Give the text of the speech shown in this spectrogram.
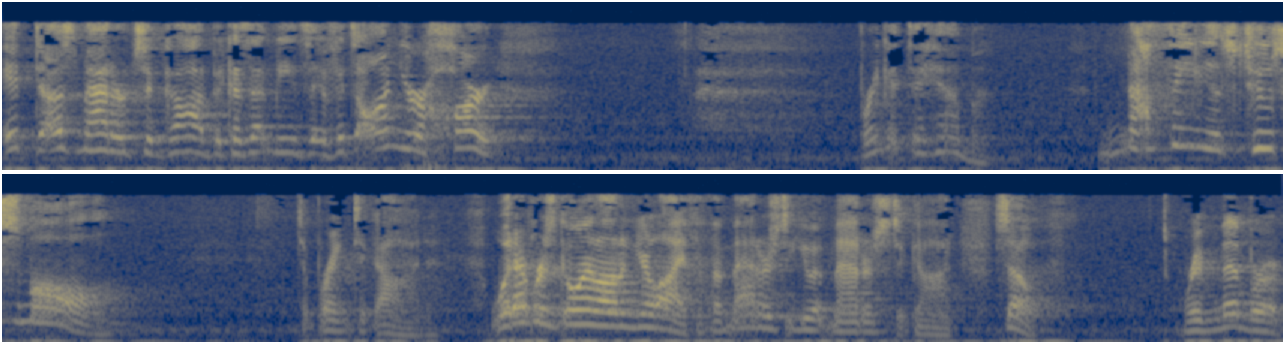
it does matter to God because that means if it's on your heart, bring it to Him. Nothing is too small to bring to God. Whatever's going on in your life, if it matters to you, it matters to God. So, remember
